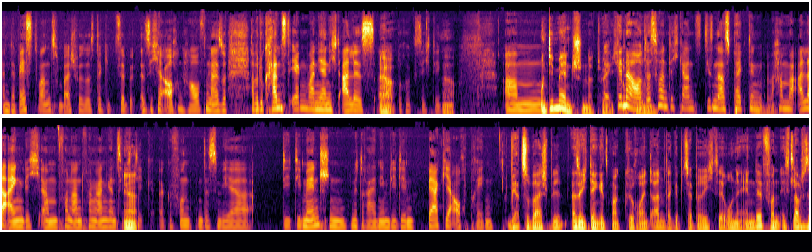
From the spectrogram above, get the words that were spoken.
in der Westwand zum Beispiel, da gibt's ja be- sicher auch einen Haufen. Also, aber du kannst irgendwann ja nicht alles äh, Ja. berücksichtigen. Ähm, Und die Menschen natürlich. äh, genau, auch, und ne? das fand ich ganz, diesen Aspekt, den haben wir alle eigentlich ähm, von Anfang an ganz Ja. wichtig äh, gefunden, dass wir die, die Menschen mit reinnehmen, die den Berg ja auch prägen. Wer zum Beispiel, also ich denke jetzt mal Kyrointalm, da gibt es ja Berichte ohne Ende von, ich glaube, es ist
